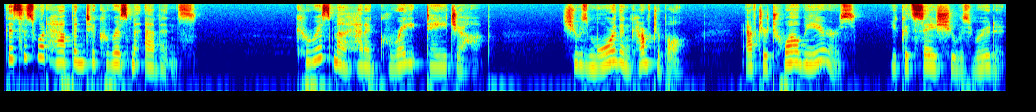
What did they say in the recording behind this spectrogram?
This is what happened to Charisma Evans. Charisma had a great day job. She was more than comfortable. After 12 years, you could say she was rooted.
